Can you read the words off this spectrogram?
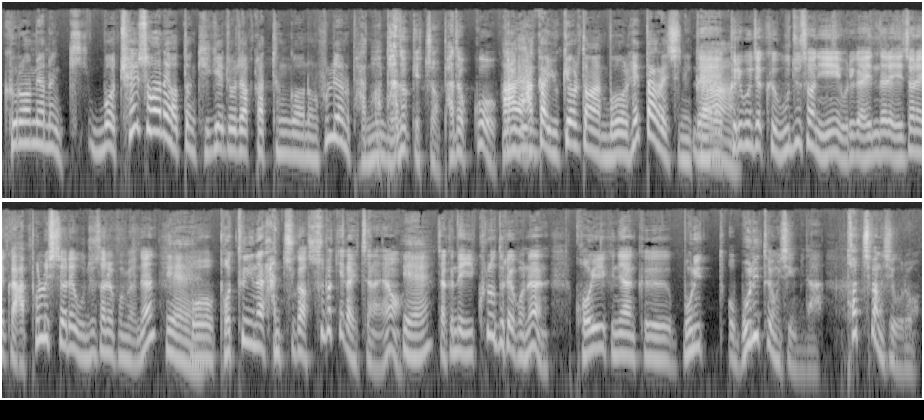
그러면은 기- 뭐 최소한의 어떤 기계 조작 같은 거는 훈련을 받는 아? 받았겠죠. 받았고 아, 아까 6개월 동안 뭘 했다 그랬으니까. 네, 그리고 이제 그 우주선이 우리가 옛날에 예전에 그 아폴로 시절의 우주선을 보면은 예. 뭐 버튼이나 단추가 수백 개가 있잖아요. 예. 자, 근데 이 크루 드래곤은 거의 그냥 그 모니, 어, 모니터 형식입니다. 터치 방식으로.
